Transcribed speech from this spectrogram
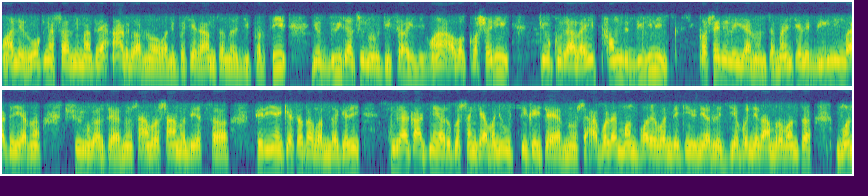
उहाँले रोक्न सर्ने मात्रै आँट गर्नु हो भनेपछि रामचन्द्रजीप्रति यो दुईवटा चुनौती छ अहिले। उहाँ अब कसरी त्यो कुरालाई फ्रम द बिगिनिङ कसरी लैजानुहुन्छ मान्छेले बिगिनिङबाट हेर्न सुरु गर्छ हेर्नुहोस्। हाम्रो सानो देश छ। फेरि यहाँ के छ त भन्दाखेरि कुरा काट्नेहरूको सङ्ख्या पनि उत्तिकै छ हेर्नुहोस्। आफूलाई मन पर्यो भनेदेखि उनीहरूले जे पनि राम्रो भन्छ मन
